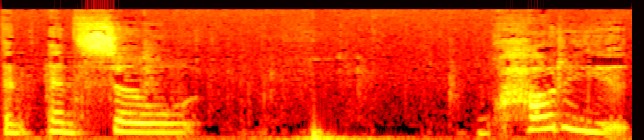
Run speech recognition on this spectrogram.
And and so, how do you?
